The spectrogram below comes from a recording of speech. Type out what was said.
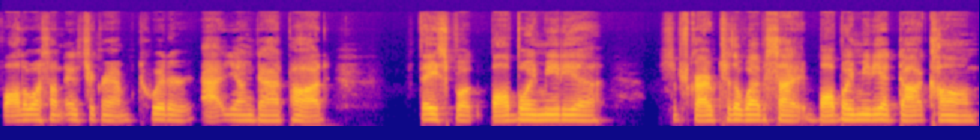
Follow us on Instagram, Twitter at Young Dad Pod, Facebook, Ballboy Media subscribe to the website, ballboymedia.com.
